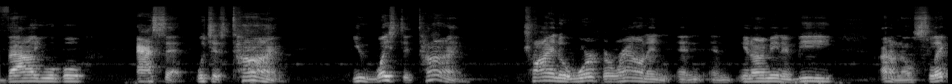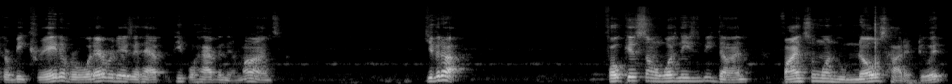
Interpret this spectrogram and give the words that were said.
valuable asset which is time you've wasted time trying to work around and and and you know what i mean and be I don't know, slick or be creative or whatever it is that have people have in their minds, give it up. Focus on what needs to be done. Find someone who knows how to do it,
